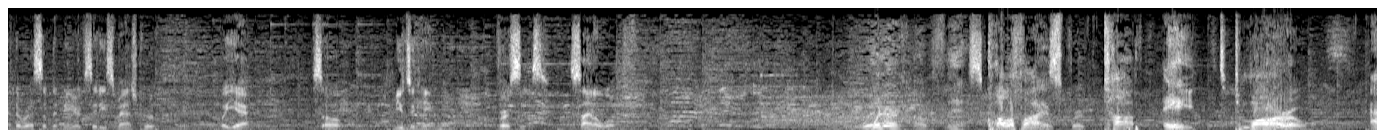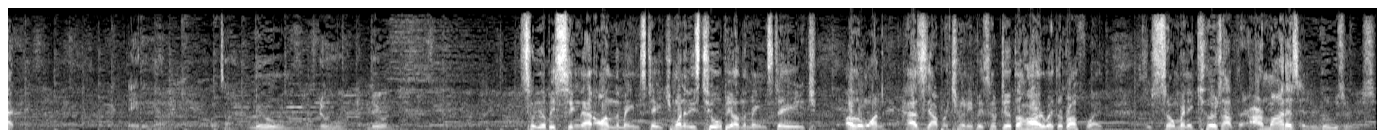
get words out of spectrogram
And the rest of the New York City Smash crew. But yeah, so Music Mew2King versus Silent Wolf. Winner of this qualifies qualifies for top eight tomorrow at 8 a.m. What time? noon. Noon. Noon. So you'll be seeing that on the main stage. One of these two will be on the main stage. Other one has the opportunity, but he's going to do it the hard way, the rough way. There's so many killers out there. Armada's in losers.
